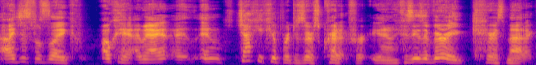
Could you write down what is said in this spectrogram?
I just was like, okay. I mean, I, I, and Jackie Cooper deserves credit for you know because he's a very charismatic.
